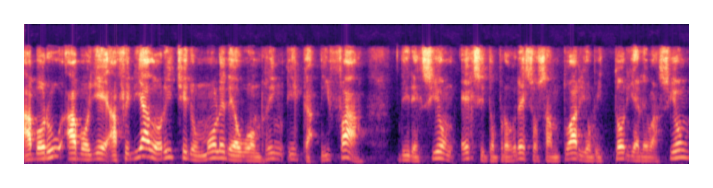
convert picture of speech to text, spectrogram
Aború Aboye, afiliado Richirum Mole de Obonrin Ica, IFA, dirección, éxito, progreso, santuario, victoria, elevación,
